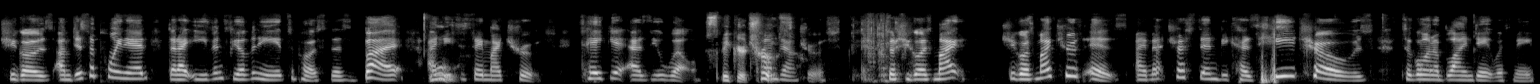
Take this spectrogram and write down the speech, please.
She goes, I'm disappointed that I even feel the need to post this, but I need to say my truth. Take it as you will. Speak your truth. Calm down, truth. So she goes, My she goes, My truth is I met Tristan because he chose to go on a blind date with me.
